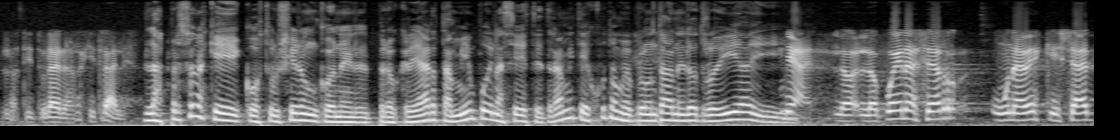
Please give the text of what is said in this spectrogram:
los titulares registrales. ¿Las personas que construyeron con el Procrear también pueden hacer este trámite? Justo me preguntaban el otro día y... Mira, lo, lo pueden hacer una vez que ya,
